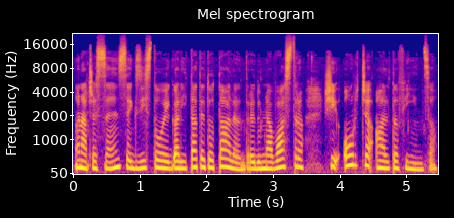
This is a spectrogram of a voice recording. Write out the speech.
În acest sens, există o egalitate totală între dumneavoastră și orice altă ființă.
